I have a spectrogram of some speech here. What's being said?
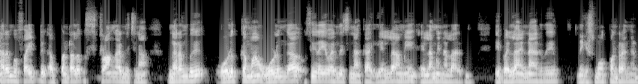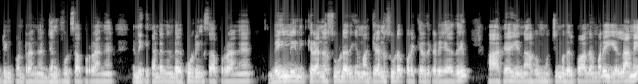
நரம்பு ஃபைட்டு அப் பண்ணுற அளவுக்கு ஸ்ட்ராங்காக இருந்துச்சுன்னா நரம்பு ஒழுக்கமாக ஒழுங்காக சீரையவாக இருந்துச்சுனாக்கா எல்லாமே எல்லாமே நல்லா இருக்கும். இப்போ எல்லாம் என்ன ஆகுது? இன்றைக்கி ஸ்மோக் பண்ணுறாங்க ட்ரிங்க் பண்ணுறாங்க ஜங்க் ஃபுட் சாப்பிட்றாங்க. இன்றைக்கி கண்ட கண்ட கூல்ட்ரிங்க்ஸ் சாப்பிட்றாங்க. வெயிலே நிற்கிறாங்க சூடு அதிகமாக்கிறாங்க சூடை குறைக்கிறது கிடையாது. ஆக என்னாகும்? உச்சி முதல் பாதம் வரை எல்லாமே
